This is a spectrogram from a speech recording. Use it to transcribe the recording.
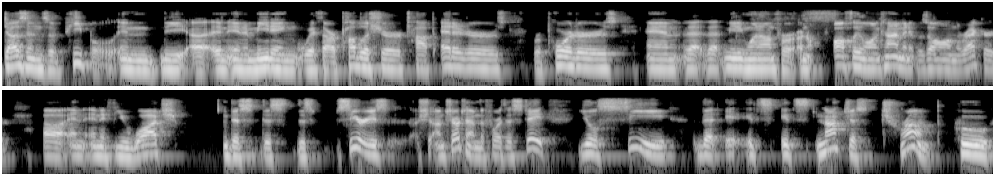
dozens of people in the uh, in, in, a meeting with our publisher, top editors, reporters, and that, that meeting went on for an awfully long time, and it was all on the record. Uh, and and if you watch this this this series on Showtime, The Fourth Estate, you'll see that it, it's it's not just Trump who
